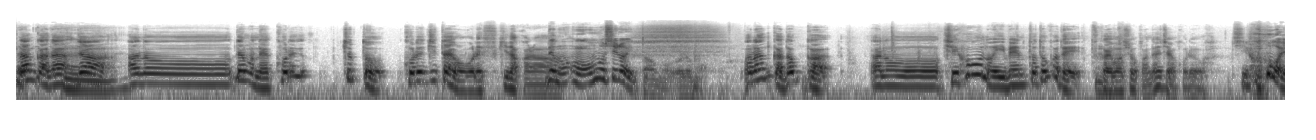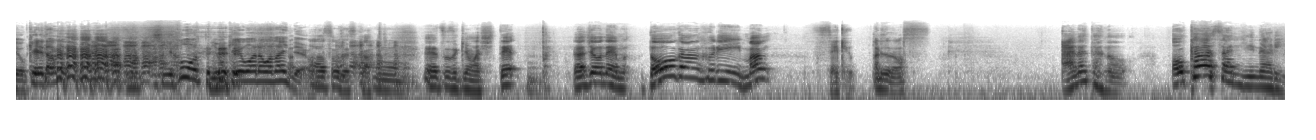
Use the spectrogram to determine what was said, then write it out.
なんかな、うん。じゃああのーでもねこれちょっとこれ自体は俺好きだから。でも、うん、面白いと思う俺も。まあ、なんかどっかあのー地方のイベントとかで使いましょうかね、じゃあこれは。地方は余計ダメだよ。地方って余計笑わないんだよ。ああそうですか、ん。えー続きまして、ラジオネーム童顔フリーマン。セキュありがとうございます。あなたのお母さんになり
